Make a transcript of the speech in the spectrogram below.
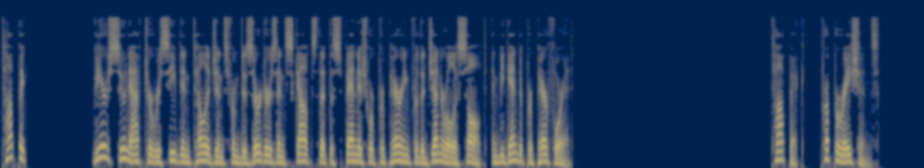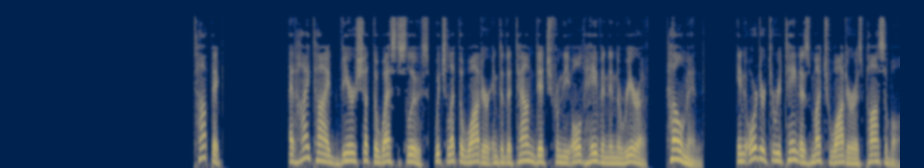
Topic: Vere soon after received intelligence from deserters and scouts that the Spanish were preparing for the general assault, and began to prepare for it. Topic: Preparations Topic: At high tide Vere shut the west sluice, which let the water into the town ditch from the old haven in the rear of Helmond, in order to retain as much water as possible.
